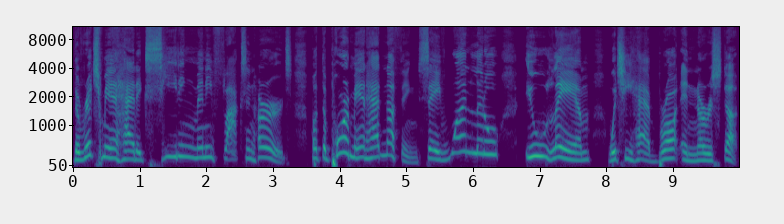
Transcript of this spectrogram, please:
The rich man had exceeding many flocks and herds, but the poor man had nothing save one little ewe lamb which he had brought and nourished up.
